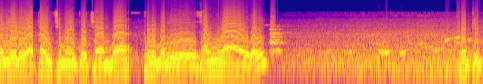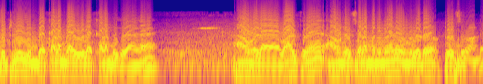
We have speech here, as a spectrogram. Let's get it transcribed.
எங்களுடைய பயிற்சி மையத்தைச் சேர்ந்த திருமதி சர்மிளா அவர்கள் வெற்றி பெற்று இந்த கலந்தாய்வுல கலந்துக்கிறாங்க. அவங்கள வாழ்த்துவேன் அவங்க சில மணி நேரம் உங்களோட பேசுவாங்க.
